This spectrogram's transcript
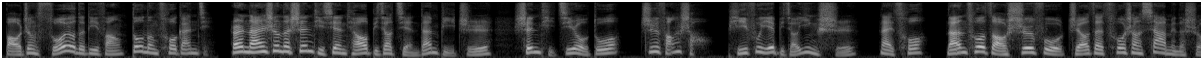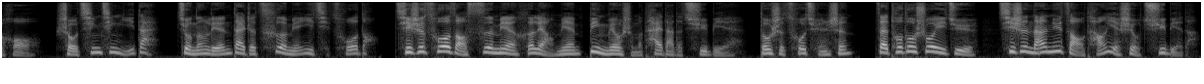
保证所有的地方都能搓干净。而男生的身体线条比较简单笔直，身体肌肉多，脂肪少，皮肤也比较硬实耐搓。男搓澡师傅只要在搓上下面的时候，手轻轻一带，就能连带着侧面一起搓到。其实搓澡四面和两面并没有什么太大的区别，都是搓全身。再偷偷说一句。其实男女澡堂也是有区别的，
